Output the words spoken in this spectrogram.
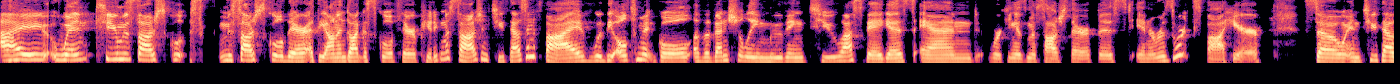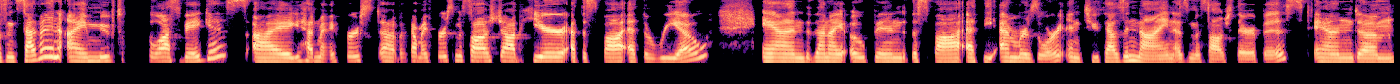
I went to massage school, massage school there at the Onondaga School of Therapeutic Massage in 2005 with the ultimate goal of eventually moving to Las Vegas and working as a massage therapist in a resort spa here. So in 2007, I moved to Las Vegas. I had my first, uh, got my first massage job here at the spa at the Rio, and then I opened the spa at the M Resort in 2009 as a massage therapist. And um,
